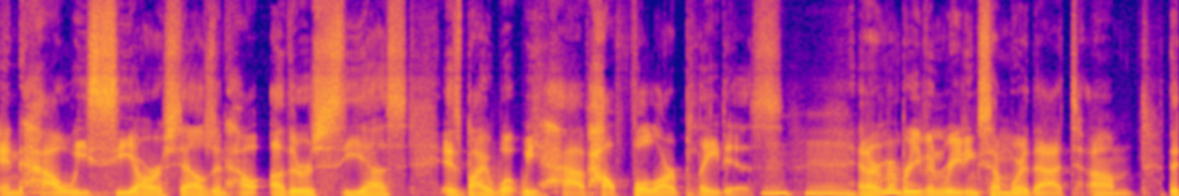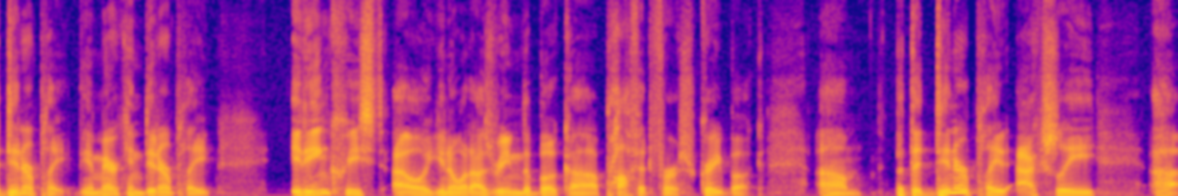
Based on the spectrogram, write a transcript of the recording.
and how we see ourselves and how others see us is by what we have, how full our plate is. And I remember even reading somewhere that um, the dinner plate, the American dinner plate, it increased. Oh, you know what? I was reading the book uh, Profit First, great book. Um, but the dinner plate actually uh,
